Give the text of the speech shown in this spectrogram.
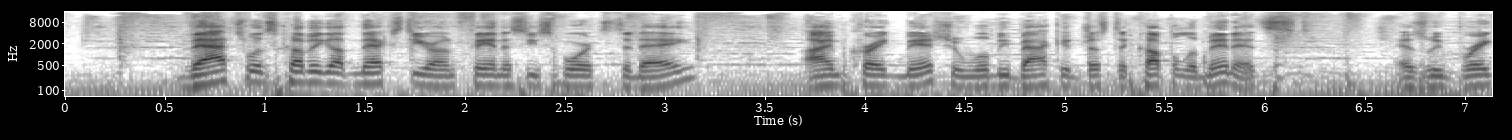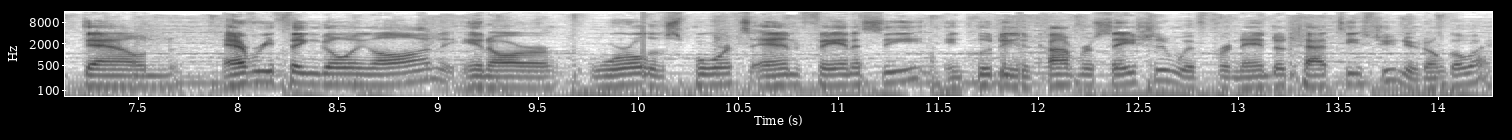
That's what's coming up next year on Fantasy Sports Today. I'm Craig Mish, and we'll be back in just a couple of minutes as we break down everything going on in our world of sports and fantasy, including a conversation with Fernando Tatis Jr. Don't go away.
